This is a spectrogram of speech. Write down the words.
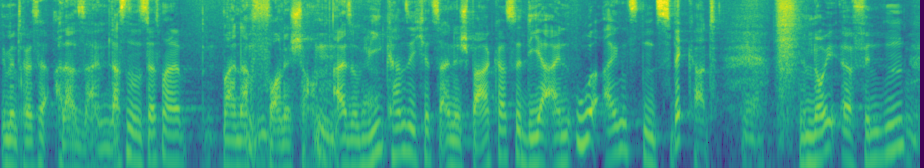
im Interesse aller sein. Lassen Sie uns das mal, mal nach vorne schauen. Also wie kann sich jetzt eine Sparkasse, die ja einen ureigensten Zweck hat, ja. neu erfinden,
